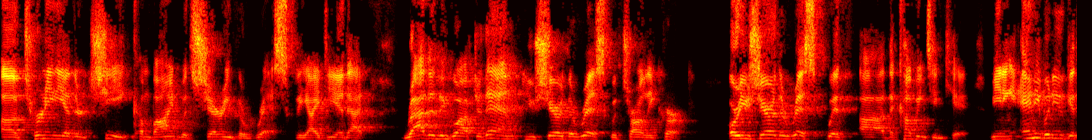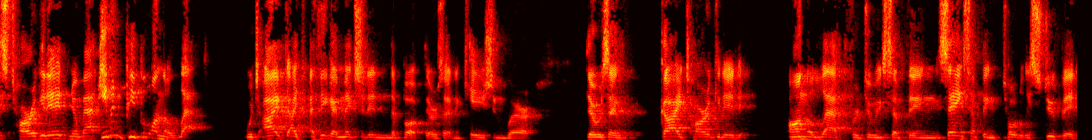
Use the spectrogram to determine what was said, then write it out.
of turning the other cheek combined with sharing the risk. The idea that rather than go after them you share the risk with charlie kirk or you share the risk with uh, the covington kid. Meaning anybody who gets targeted no matter even people on the left which I, I, think I mentioned it in the book. There was an occasion where there was a guy targeted on the left for doing something, saying something totally stupid.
